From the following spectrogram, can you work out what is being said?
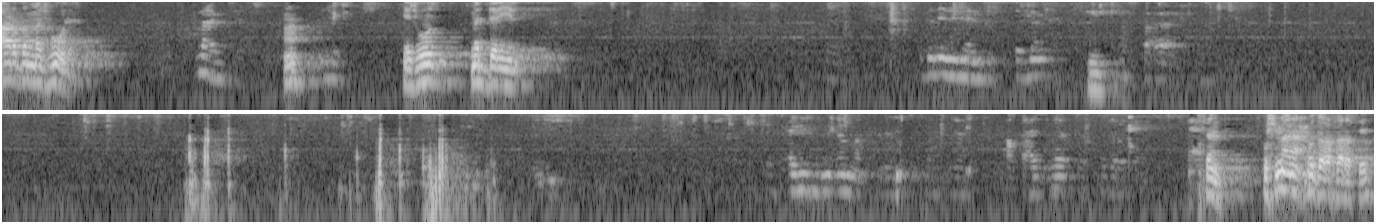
أرضا مجهولة نعم؟ يجوز ما الدليل؟ دليل ان النبي صلى الله عليه وسلم حديث ابن عمر اقطع زباله أحسنت. وش معنى حضر فرسه؟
